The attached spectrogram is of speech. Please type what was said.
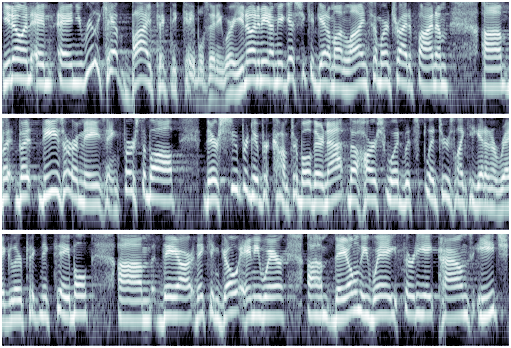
You know, and, and, and you really can't buy picnic tables anywhere. You know what I mean? I mean, I guess you could get them online somewhere and try to find them. Um, but, but these are amazing. First of all, they're super duper comfortable. They're not the harsh wood with splinters like you get on a regular picnic table. Um, they are they can go anywhere. Um, they only weigh 38 pounds each,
